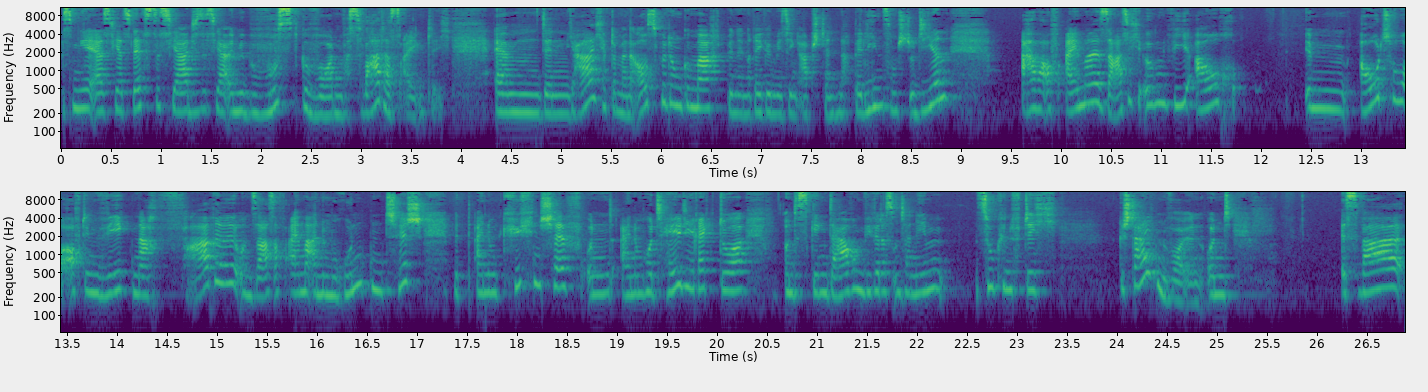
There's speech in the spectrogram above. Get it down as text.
ist mir erst jetzt letztes Jahr, dieses Jahr irgendwie bewusst geworden. Was war das eigentlich? Ähm, denn ja, ich habe da meine Ausbildung gemacht, bin in regelmäßigen Abständen nach Berlin zum Studieren. Aber auf einmal saß ich irgendwie auch im Auto auf dem Weg nach Farel und saß auf einmal an einem runden Tisch mit einem Küchenchef und einem Hoteldirektor. Und es ging darum, wie wir das Unternehmen zukünftig gestalten wollen. Und es war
